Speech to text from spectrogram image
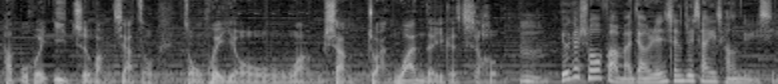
它不会一直往下走，总会有往上转弯的一个时候。嗯，有一个说法嘛，讲人生就像一场旅行，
